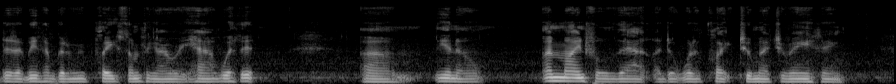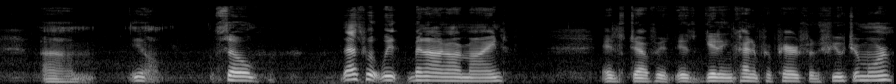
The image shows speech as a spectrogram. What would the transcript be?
does that mean I'm going to replace something I already have with it? Um, you know, I'm mindful of that. I don't want to collect too much of anything. Um, you know, so that's what we've been on our mind and stuff. It is getting kind of prepared for the future more.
